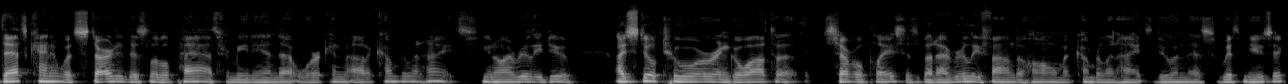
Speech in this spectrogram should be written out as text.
that's kind of what started this little path for me to end up working out of Cumberland Heights. You know, I really do. I still tour and go out to several places, but I really found a home at Cumberland Heights doing this with music.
